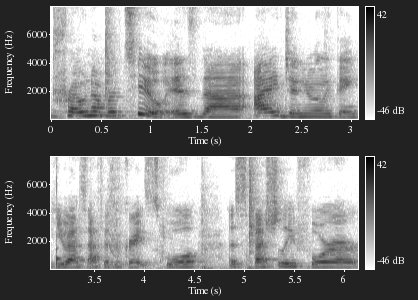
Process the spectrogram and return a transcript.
Pro number two is that I genuinely think USF is a great school especially for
